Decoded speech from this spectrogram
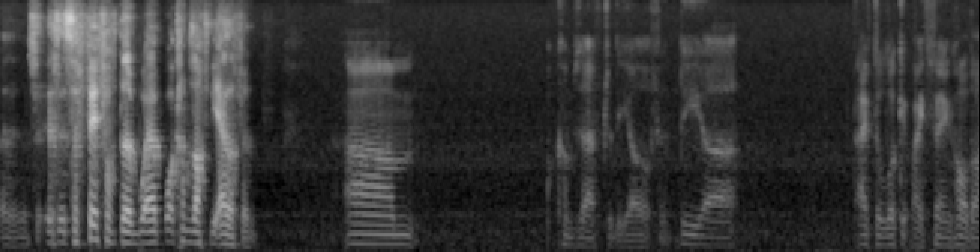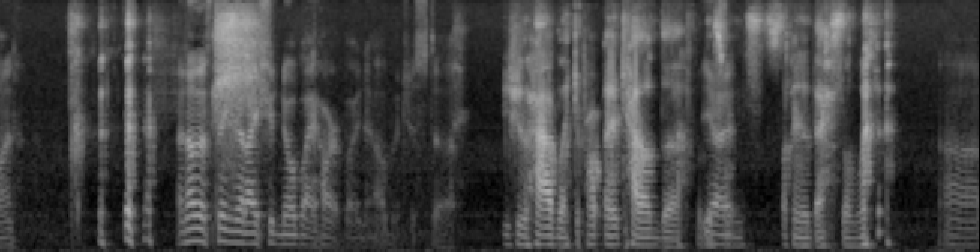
And then it's, it's, it's a fifth of the what what comes after the elephant. Um, what comes after the elephant? The uh, I have to look at my thing. Hold on. Another thing that I should know by heart by now, but just uh, You should have like a, pro- a calendar for this Yeah. one stuck on your desk somewhere. uh,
